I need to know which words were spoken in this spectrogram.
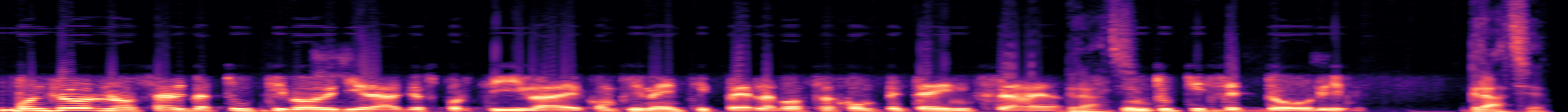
Buongiorno, salve a tutti voi di Radio Sportiva e complimenti per la vostra competenza Grazie. in tutti i settori. Grazie.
